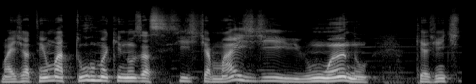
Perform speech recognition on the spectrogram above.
mas já tem uma turma que nos assiste há mais de um ano, que a gente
